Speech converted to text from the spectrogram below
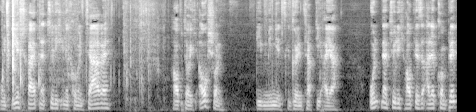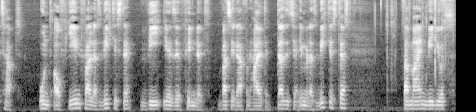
Und ihr schreibt natürlich in die Kommentare, habt ihr euch auch schon die Minions gegönnt habt, die Eier. Und natürlich habt ihr sie alle komplett habt. Und auf jeden Fall das Wichtigste, wie ihr sie findet, was ihr davon haltet. Das ist ja immer das Wichtigste bei meinen Videos.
